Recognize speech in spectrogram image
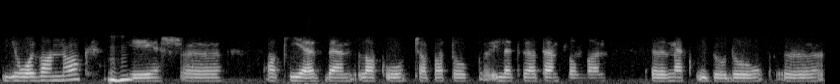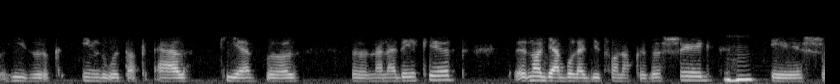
jól vannak, uh-huh. és a Kievben lakó csapatok, illetve a templomban meghúzódó hívők indultak el Kievből menedékért. Nagyjából együtt van a közösség, uh-huh. és,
